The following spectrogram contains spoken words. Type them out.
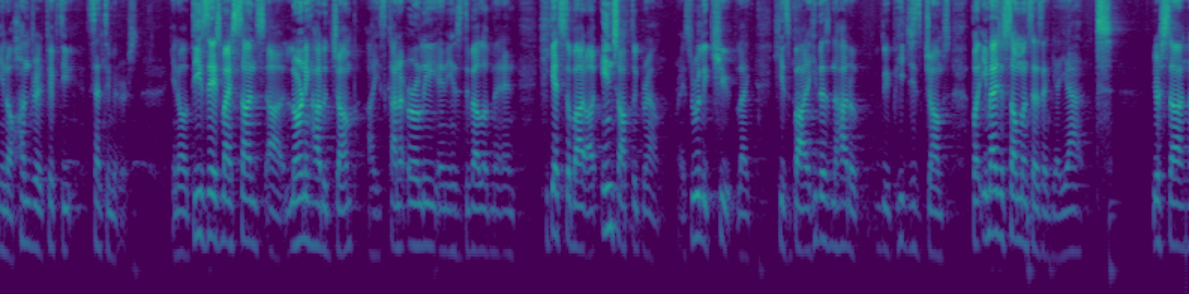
you know 150 centimeters." You know, these days my son's uh, learning how to jump. Uh, he's kind of early in his development, and he gets about an inch off the ground. Right? It's really cute. Like his body, he doesn't know how to. He just jumps. But imagine someone says like, "Yeah, yeah, psst, your son,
